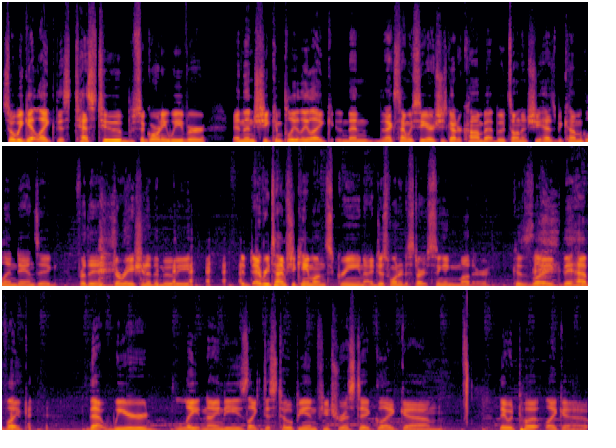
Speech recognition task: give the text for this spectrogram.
So we get like this test tube Sigourney Weaver, and then she completely like. And then the next time we see her, she's got her combat boots on, and she has become Glenn Danzig for the duration of the movie. Every time she came on screen, I just wanted to start singing "Mother" because like they have like that weird late '90s like dystopian futuristic like um, they would put like a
